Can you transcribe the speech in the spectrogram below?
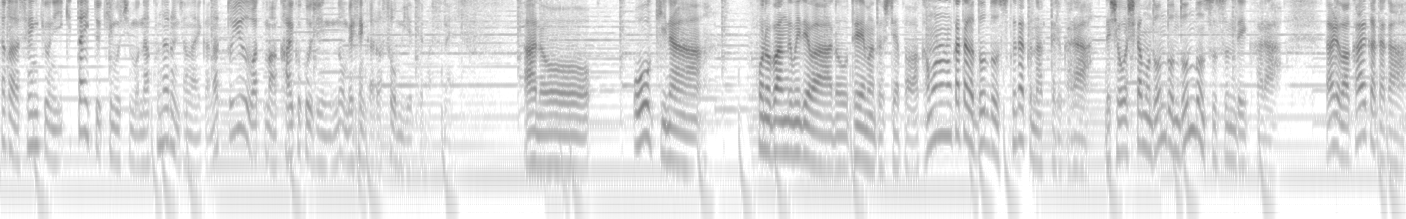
だから選挙に行きたいという気持ちもなくなるんじゃないかなという、まあ、外国人の目線からそう見えてますね。あの大きなこの番組ではあのテーマとしてやっぱ若者の方がどんどん少なくなってるからで少子化もどんどんどんどん進んでいくからやはり若い方が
